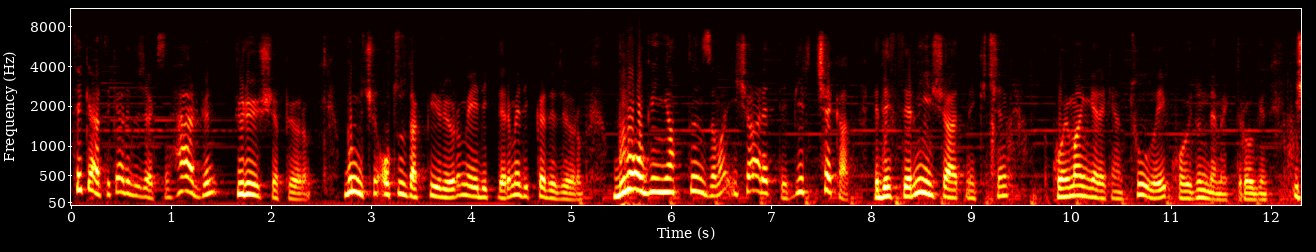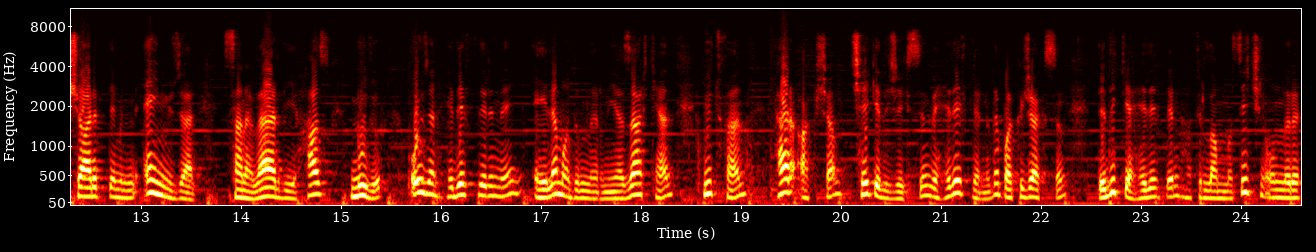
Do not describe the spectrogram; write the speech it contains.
teker teker edeceksin. Her gün yürüyüş yapıyorum. Bunun için 30 dakika yürüyorum ve yediklerime dikkat ediyorum. Bunu o gün yaptığın zaman işaretle bir check at. Hedeflerini inşa etmek için koyman gereken tuğlayı koydun demektir o gün. İşaretlemenin en güzel sana verdiği haz budur. O yüzden hedeflerini, eylem adımlarını yazarken lütfen her akşam check edeceksin ve hedeflerine de bakacaksın. Dedik ya hedeflerin hatırlanması için onları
